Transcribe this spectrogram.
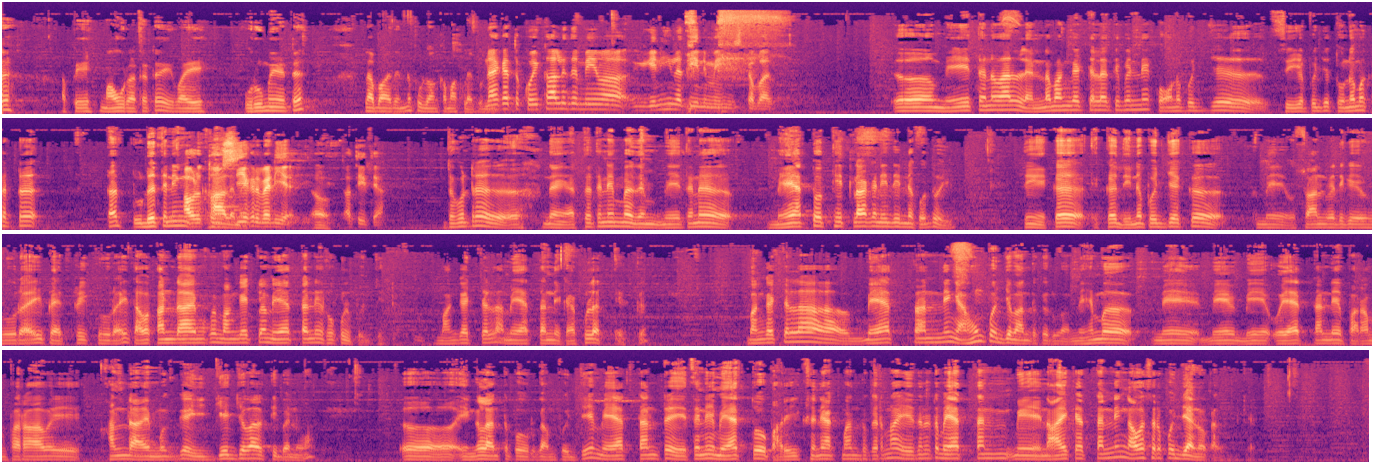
අපේ මව් රටට ඒවයි උරුමයට ලබා දෙන්න පුළුවන්කමක් ලැබුණ. නැකත කොයි කාලෙද මේවා ගෙනහිලා තියෙන මේ හිස්කබල් මේතනවල් ඇන්න මංගච්චලා තිබෙන්නේ කෝන පුජ්ජ සීය පුජ්ජ තුනමකටත් උඩතනින් අවුරු තුන්සියකට වැඩිය. අතීතයක් එතකොට දැන් ඇත්තතනෙන්ම දැන් මේතන මේ ඇත්තොත් හිටලාග නිදින්න කොදුයි. ඉතින් එක එක දිනපුජ්ජ එක මේ උසන් වෙදිගේ හූරයි පැට්‍රික් හූරයි තව කණ්ඩායමක මංගච්චව මේ ඇත්තන්නේ රුකුල් පුජ්ජිට. මංගච්චලා මේ ඇත්තන්නේ කැකුලත් එක්ක. මංගච්චලා මේ ඇත්තන්නේ ඇහුම් පොජ්ජ බන්ධ කරුවා. මෙහෙම මේ මේ මේ ඔය ඇත්තන්නේ පරම්පරාවේ කණ්ඩායමගේ ඉජ්ජෙජ්ජවල් තිබෙනවා. එංගලන්ත පෝර්ගම් පුද්ජේ මේ ඇත්තන්ට ඒතනේ මේ ඇත්තෝ පරීක්ෂණයක් මන්තු කරනවා. ඒතනට මේ ඇත්තන් මේ නායක ඇත්තන්නෙන් අවසර පුද්ජානෝ කල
